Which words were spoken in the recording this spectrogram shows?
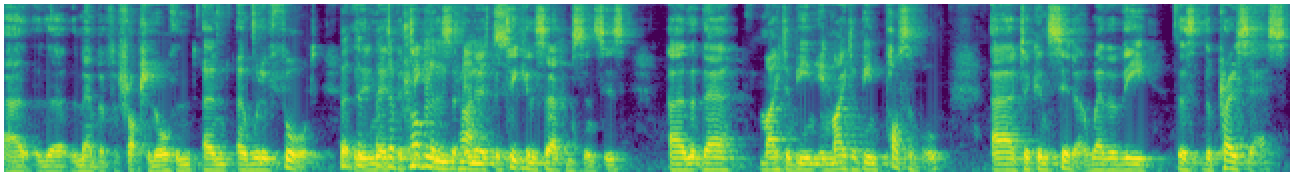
uh, the, the, member for Shropshire North, and, and, and would have thought but the, that in, but those, problem, in those particular circumstances, uh, that there might have been it might have been possible uh, to consider whether the the, the process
